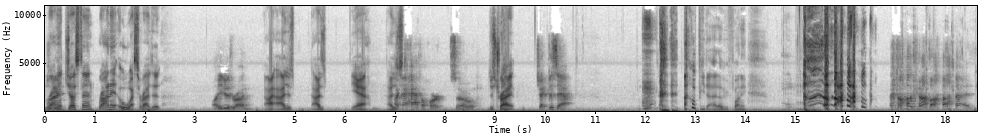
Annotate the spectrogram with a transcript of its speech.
Run it, Justin. Run it. Ooh, I survived it. All you do is run? I I just I just yeah. I just I got half a heart, so just try it. check this out. I hope you die. That'd be funny. Oh god!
